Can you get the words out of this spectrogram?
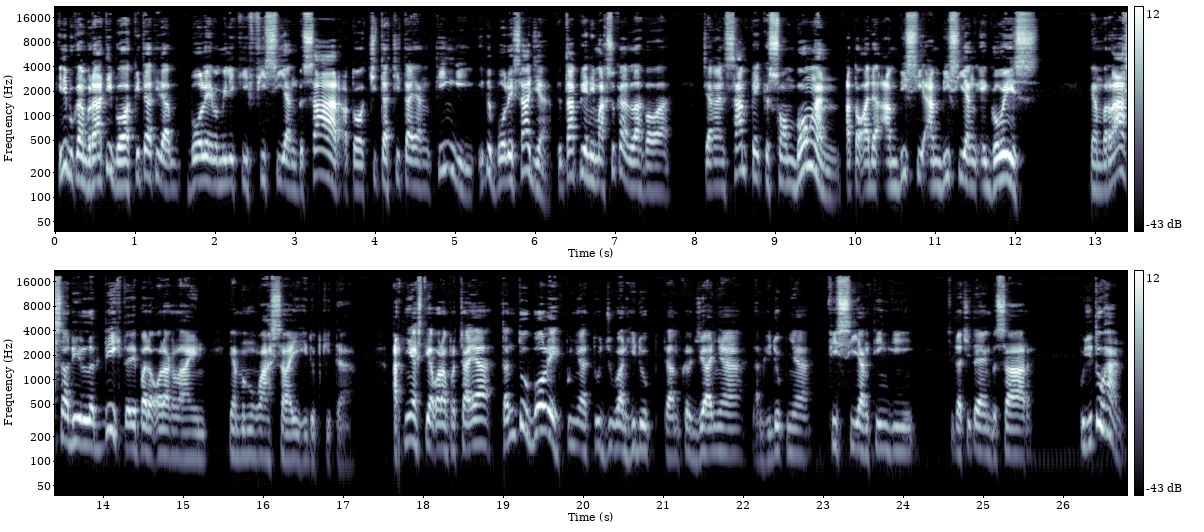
Ini bukan berarti bahwa kita tidak boleh memiliki visi yang besar atau cita-cita yang tinggi, itu boleh saja. Tetapi yang dimaksudkan adalah bahwa jangan sampai kesombongan atau ada ambisi-ambisi yang egois yang merasa diri lebih daripada orang lain yang menguasai hidup kita. Artinya setiap orang percaya tentu boleh punya tujuan hidup dalam kerjanya, dalam hidupnya, visi yang tinggi, cita-cita yang besar. Puji Tuhan.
